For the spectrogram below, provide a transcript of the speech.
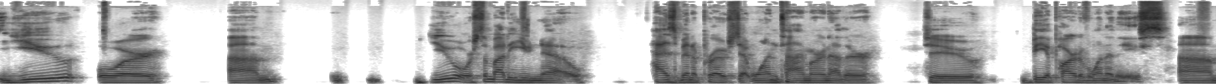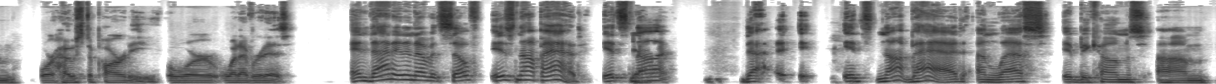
you or um, you or somebody you know has been approached at one time or another to be a part of one of these um, or host a party or whatever it is. And that in and of itself is not bad. It's yeah. not that it, it's not bad unless it becomes um,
